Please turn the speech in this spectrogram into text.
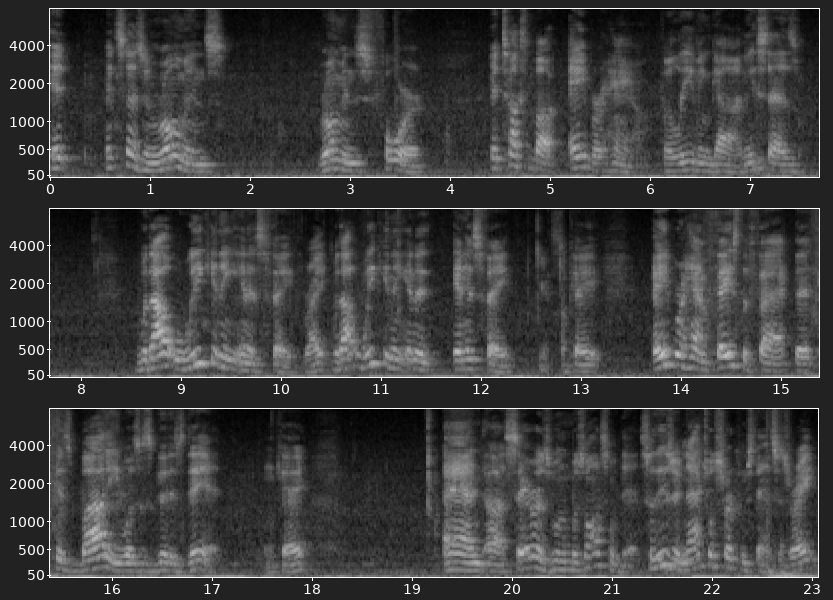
it it says in Romans Romans 4 it talks about Abraham believing God and he says without weakening in his faith right without weakening in his, in his faith Yes. okay Abraham faced the fact that his body was as good as dead okay and uh, Sarah's womb was also dead so these are natural circumstances right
